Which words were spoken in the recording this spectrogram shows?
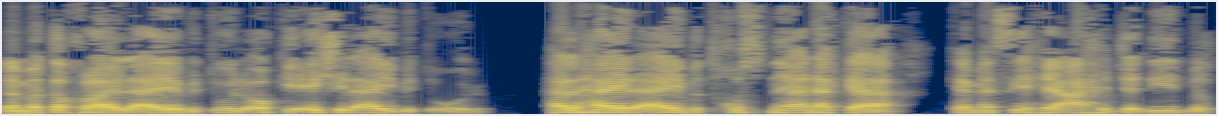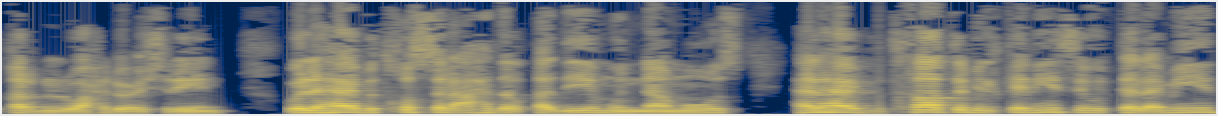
لما تقرأ الآية بتقول okay إيش الآية بتقول؟ هل هاي الآية بتخصني أنا ك كمسيحي عهد جديد بالقرن الواحد وعشرين؟ ولا هاي بتخص العهد القديم والناموس؟ هل هاي بتخاطب الكنيسة والتلاميذ؟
